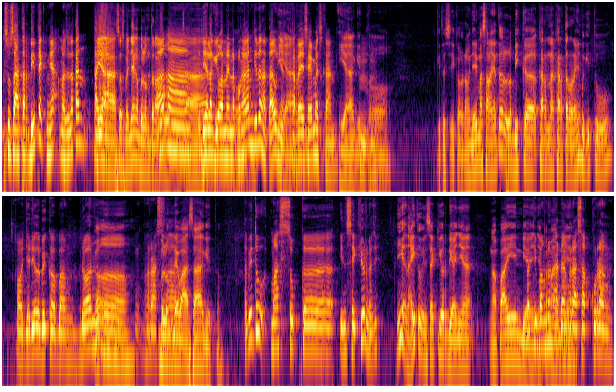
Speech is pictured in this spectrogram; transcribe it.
susah terdeteknya, maksudnya kan Kayak kayak sosmednya nggak belum terlalu gencar, dia lagi gitu. online apa enggak kan kita nggak tahu ya, Iya, karena gitu. SMS kan. Iya gitu. Gitu sih kalau orang. Jadi masalahnya tuh lebih ke karena karakter orangnya begitu. Oh, jadi lebih ke Bang Don Heeh. ngerasa Belum dewasa gitu. Tapi itu masuk ke insecure gak sih? Iya, nah itu insecure dianya ngapain, dianya Berarti Bang Don ada ngerasa kurang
